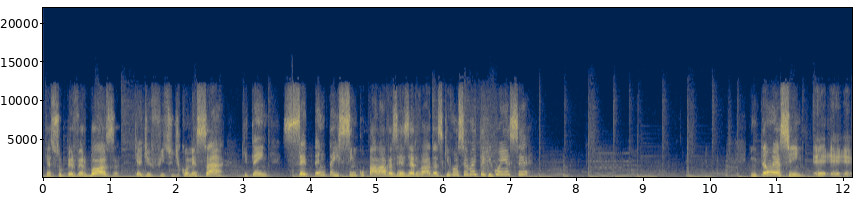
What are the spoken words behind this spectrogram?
que é super verbosa, que é difícil de começar, que tem 75 palavras reservadas que você vai ter que conhecer. Então é assim, é, é, é,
